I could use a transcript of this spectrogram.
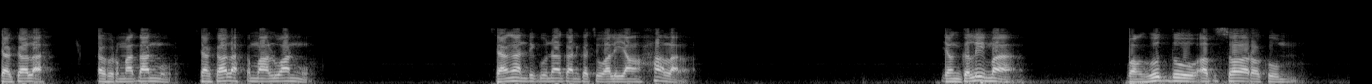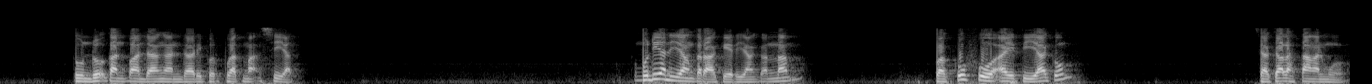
Jagalah kehormatanmu, jagalah kemaluanmu. Jangan digunakan kecuali yang halal. Yang kelima, waghuddu absarakum. Tundukkan pandangan dari berbuat maksiat. Kemudian yang terakhir, yang keenam, wakufu aitiyakum. Jagalah tanganmu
